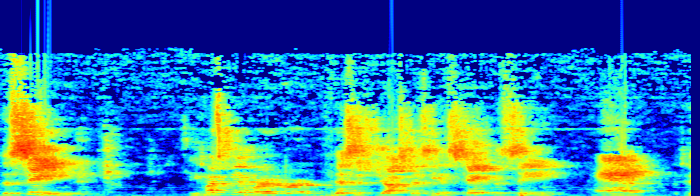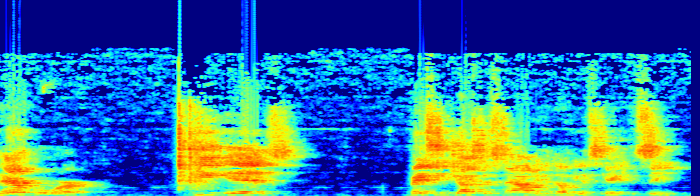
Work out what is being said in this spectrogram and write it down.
the sea. He must be a murderer. This is justice. He escaped the sea. And therefore, he is facing justice now, even though he escaped the sea.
